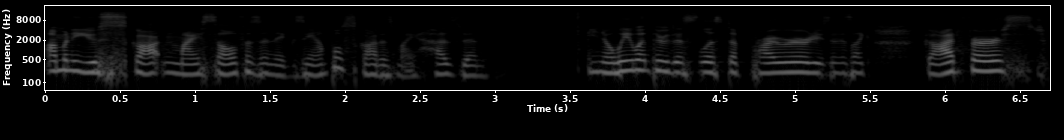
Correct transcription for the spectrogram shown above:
I'm going to use Scott and myself as an example. Scott is my husband. You know, we went through this list of priorities, and it's like God first,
